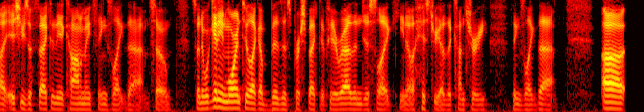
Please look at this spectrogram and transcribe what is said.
uh, issues affecting the economy, things like that. So, so we're getting more into like a business perspective here rather than just like you know history of the country, things like that. Uh,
